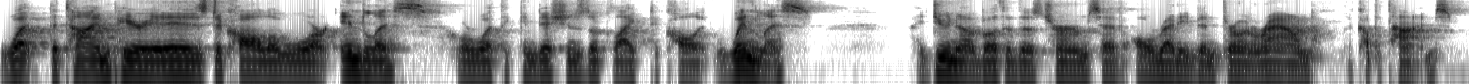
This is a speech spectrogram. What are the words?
what the time period is to call a war endless or what the conditions look like to call it winless. I do know both of those terms have already been thrown around a couple times.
